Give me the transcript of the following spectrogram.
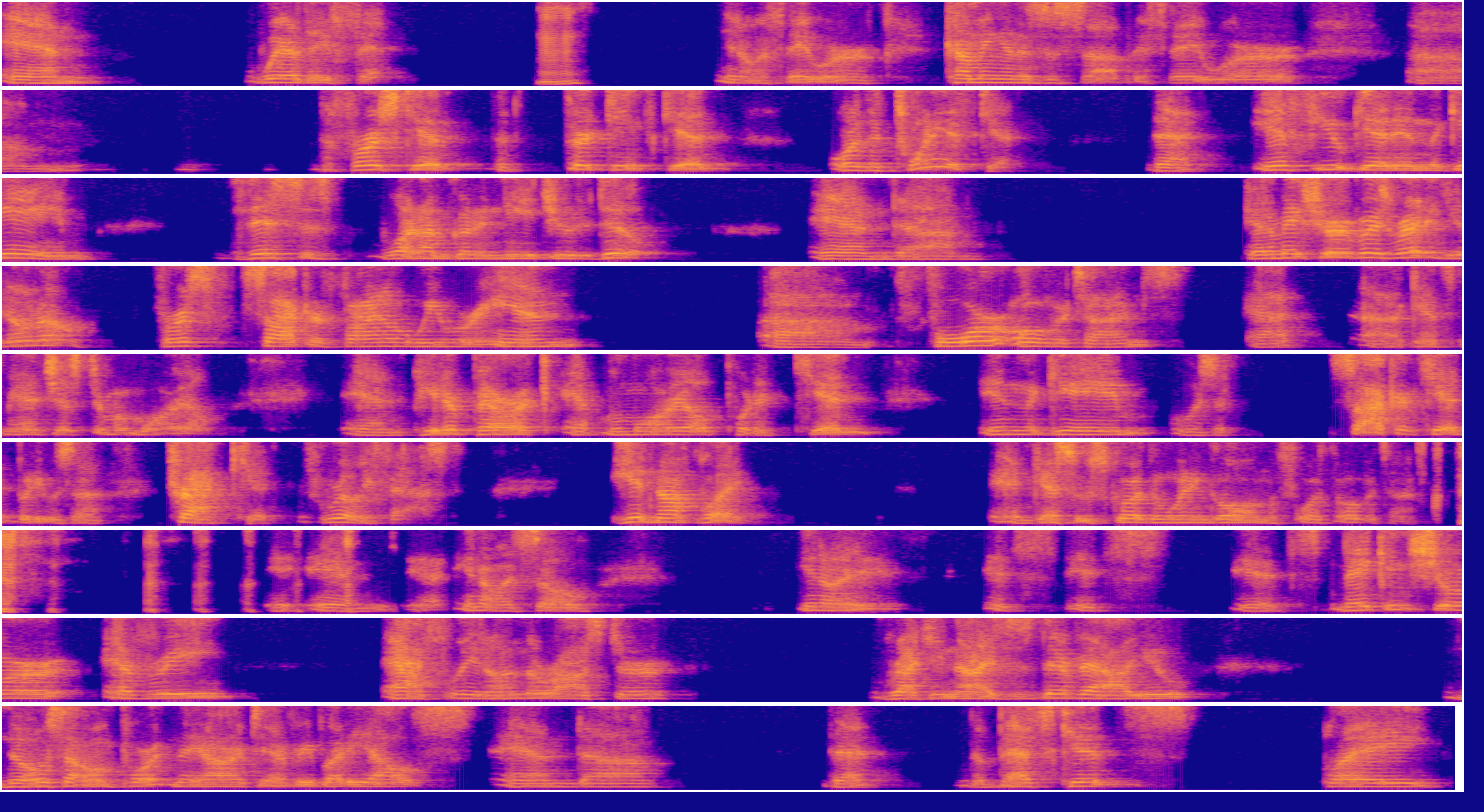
and where they fit. Mm-hmm. You know, if they were coming in as a sub, if they were um, the first kid, the 13th kid, or the 20th kid, that if you get in the game, this is what I'm going to need you to do. And um, got to make sure everybody's ready. You don't know. First soccer final we were in um, four overtimes at uh, against Manchester Memorial, and Peter Perrick at Memorial put a kid in the game. It was a soccer kid, but he was a track kid. He was really fast. He had not played. And guess who scored the winning goal in the fourth overtime? and you know, so you know, it's it's it's making sure every athlete on the roster recognizes their value, knows how important they are to everybody else, and uh, that the best kids play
